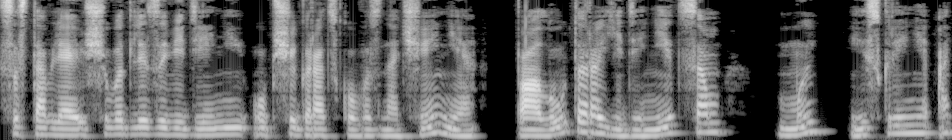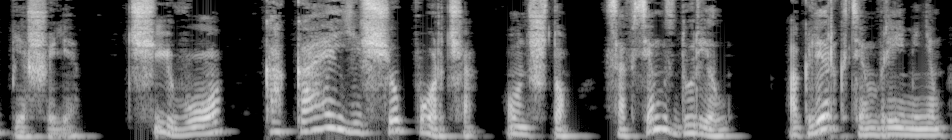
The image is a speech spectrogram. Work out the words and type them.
составляющего для заведений общегородского значения полутора единицам, мы искренне опешили. «Чего? Какая еще порча? Он что, совсем сдурел?» А клерк тем временем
